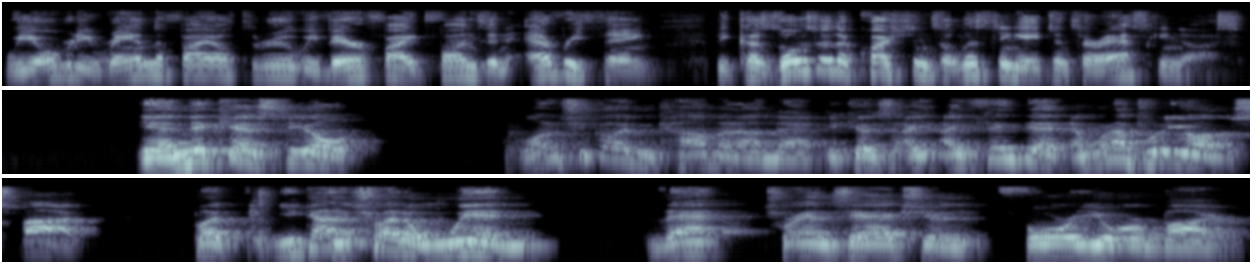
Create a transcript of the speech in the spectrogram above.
We already ran the file through, we verified funds and everything because those are the questions the listing agents are asking us. Yeah, Nick Castile why don't you go ahead and comment on that? Because I, I think that, and we're not putting you on the spot, but you got to try to win that transaction for your buyer.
